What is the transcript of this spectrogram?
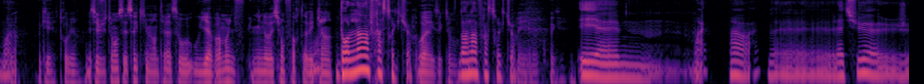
ouais. Ok, trop bien. Et c'est justement c'est ça qui m'intéresse, où il y a vraiment une, innovation forte avec un. Dans l'infrastructure. Ouais, exactement. Dans l'infrastructure. Mais, ouais, ok. Et euh, ouais. Euh, là-dessus, euh, je,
